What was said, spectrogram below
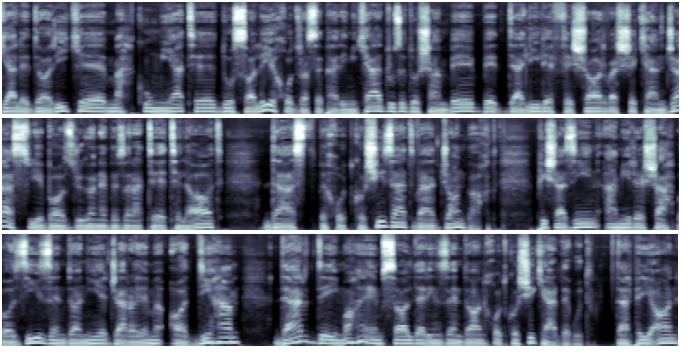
گلهداری که محکومیت دو ساله خود را سپری می کرد روز دوشنبه به دلیل فشار و شکنجه از سوی بازجویان وزارت اطلاعات دست به خودکشی زد و جان باخت. پیش از این امیر شهبازی زندانی جرایم عادی هم در دیماه امسال در این زندان خودکشی کرده بود. در پی آن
